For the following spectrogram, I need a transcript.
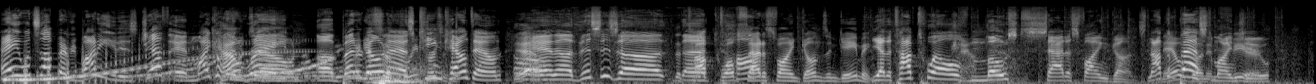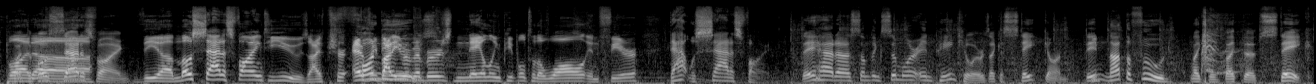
Hey, what's up, everybody? It is Geoff and Michael and Ray, Countdown. uh, better known as Team. Countdown. Yeah. And uh, this is uh, The top 12 satisfying guns in gaming. Yeah, the top 12 most satisfying guns. Not Nail the best, mind fear, you, but but, the most uh, satisfying. The uh, most satisfying to use. I'm sure Fun everybody remembers nailing people to the wall in fear. That was satisfying. They had uh, something similar in Painkiller. It was like a stake gun. They, not the food, like the, like the stake,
